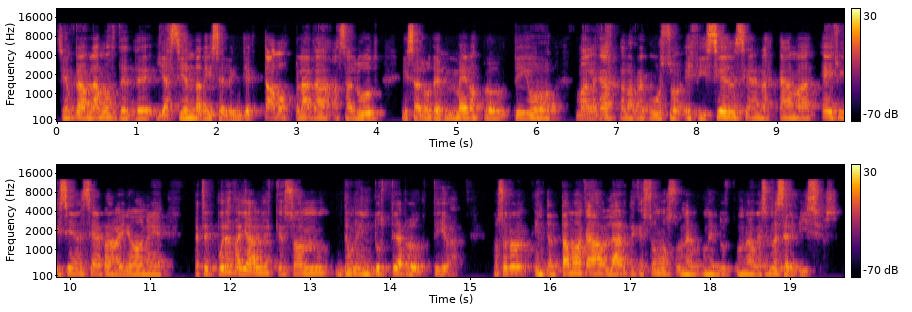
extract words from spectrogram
siempre hablamos desde, y Hacienda dice, le inyectamos plata a salud y salud es menos productivo, malgasta los recursos, eficiencia en las camas, eficiencia de pabellones, estas puras variables que son de una industria productiva. Nosotros intentamos acá hablar de que somos una, una, una organización de servicios.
